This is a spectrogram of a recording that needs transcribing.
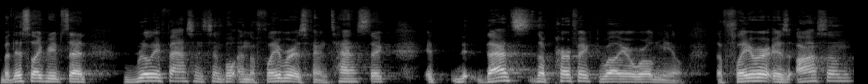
But this, like Reeb said, really fast and simple, and the flavor is fantastic. It, th- that's the perfect Well Your World meal. The flavor is awesome.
